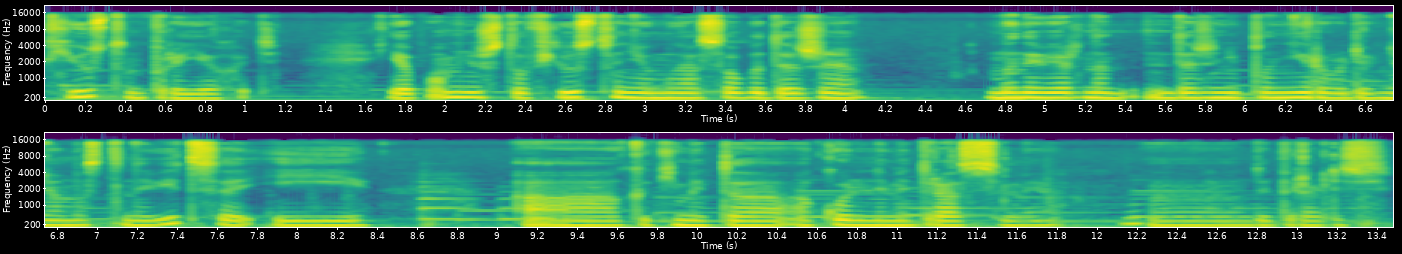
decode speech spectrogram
Хьюстон проехать. Я помню, что в Хьюстоне мы особо даже, мы, наверное, даже не планировали в нем остановиться и а, какими-то окольными трассами а, добирались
